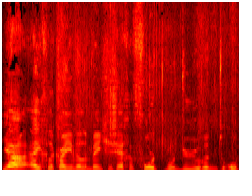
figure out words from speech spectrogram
Ja, eigenlijk kan je wel een beetje zeggen voortbordurend op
